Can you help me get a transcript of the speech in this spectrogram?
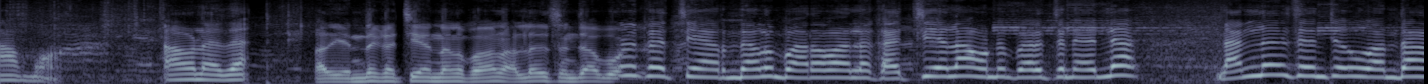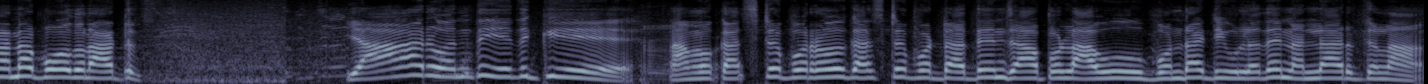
ஆமாம் அவ்வளோதான் அது எந்த கட்சியாக இருந்தாலும் பரவாயில்ல நல்லது செஞ்சால் போதும். கட்சியாக இருந்தாலும் பரவாயில்ல. கட்சியெல்லாம் ஒன்றும் பிரச்சனை இல்லை. நல்லது செஞ்சவங்க வந்தாங்கன்னா போதும் நாட்டுக்கு. யார் வந்து எதுக்கு? நம்ம கஷ்டப்படுறவங்க கஷ்டப்பட்டாதான் சாப்பிடலாம். அவங்க பொண்டாட்டி உள்ளதே நல்லா இருக்கலாம்.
